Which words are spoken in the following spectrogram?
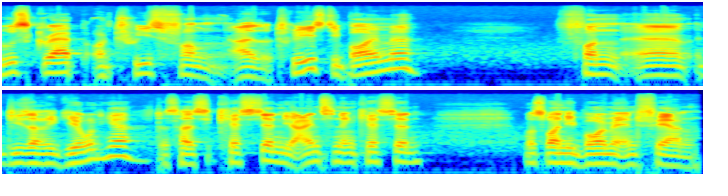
Loose Grab und Trees from, also Trees, die Bäume von äh, dieser Region hier. Das heißt, die Kästchen, die einzelnen Kästchen, muss man die Bäume entfernen.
